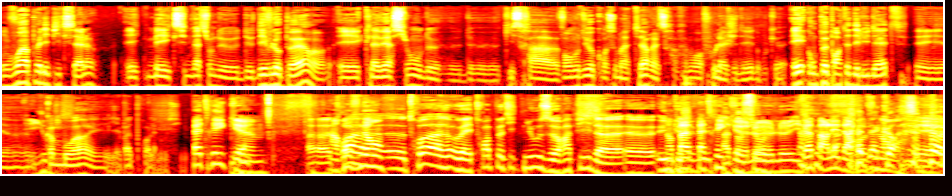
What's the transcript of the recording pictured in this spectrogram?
on voit un peu les pixels, et, mais que c'est une version de, de développeur, et que la version de, de, qui sera vendue au consommateur, elle sera vraiment en Full HD. Donc, euh, et on peut porter des lunettes, et, euh, Et comme moi, et il n'y a pas de problème aussi. Patrick, Mhm. euh, Un trois, revenant. euh, trois, ouais, trois petites news rapides. euh, une non que pas Patrick, le, le- il va parler d'un revenant. D'accord. C'est, euh,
